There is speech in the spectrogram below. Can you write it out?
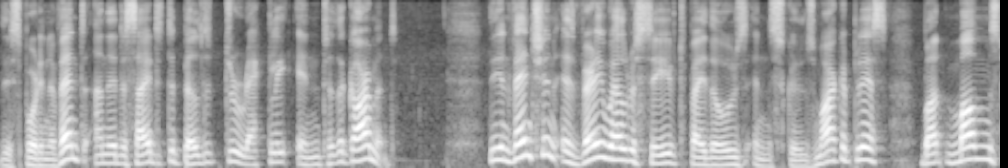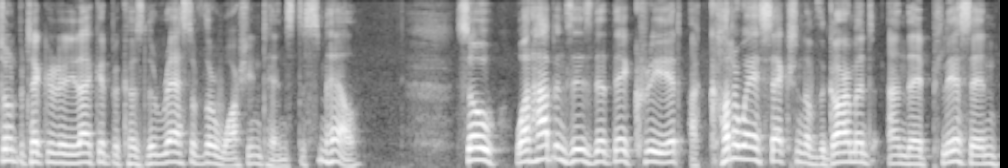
this sporting event and they decided to build it directly into the garment. The invention is very well received by those in the school's marketplace, but mums don't particularly like it because the rest of their washing tends to smell. So what happens is that they create a cutaway section of the garment and they place in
